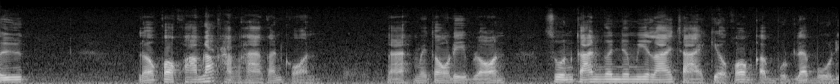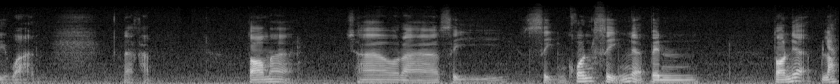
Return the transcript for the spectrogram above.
ตืดแล้วก็ความรักห่างๆกันก่อนนะไม่ต้องรีบร้อน ส่วนการเงินยังมีรายจ่ายเกี่ยวข้องกับบุตรและบริวารนะครับ ต่อมาชาวราศีสิงห์คนสิงห์เนี่ยเป็นตอนเนี้ยรัก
